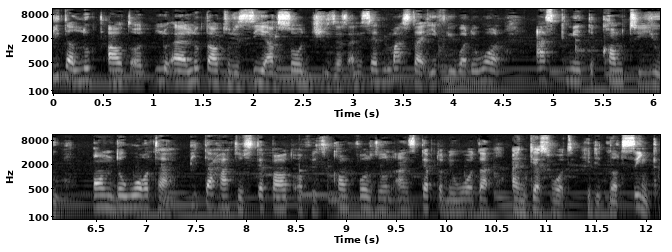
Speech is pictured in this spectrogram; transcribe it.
Peter looked out uh, looked out to the sea and saw Jesus, and he said, "Master, if you were the one, ask me to come to you on the water." Peter had to step out of his comfort zone and stepped on the water, and guess what? He did not sink.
